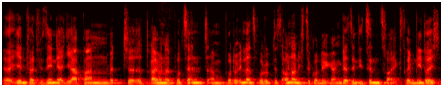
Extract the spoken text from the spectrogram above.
Äh, jedenfalls, wir sehen ja, Japan mit äh, 300 Prozent am Bruttoinlandsprodukt ist auch noch nicht zugrunde gegangen. Da sind die Zinsen zwar extrem niedrig.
